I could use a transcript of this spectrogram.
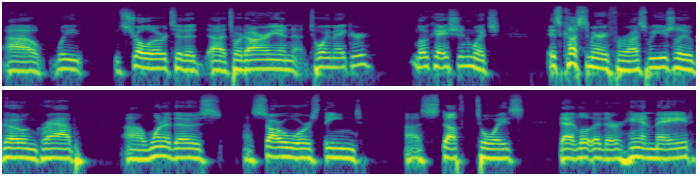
Uh, we stroll over to the uh, Toydarian Toy Maker location, which is customary for us. We usually will go and grab uh, one of those uh, Star Wars themed uh, stuffed toys that look like they're handmade.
